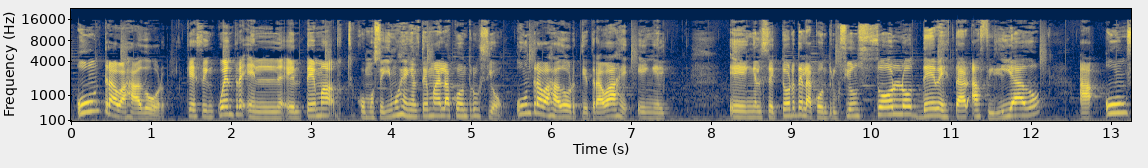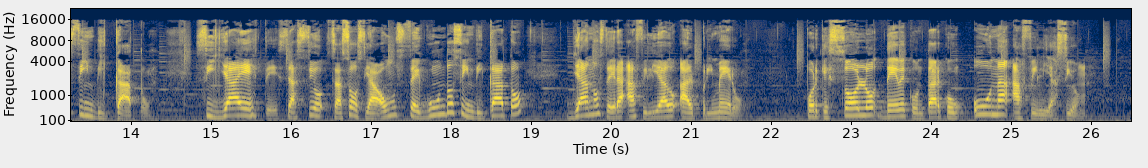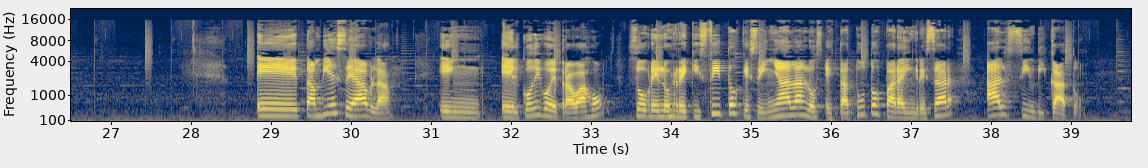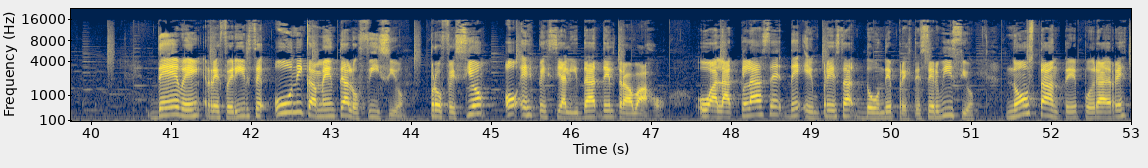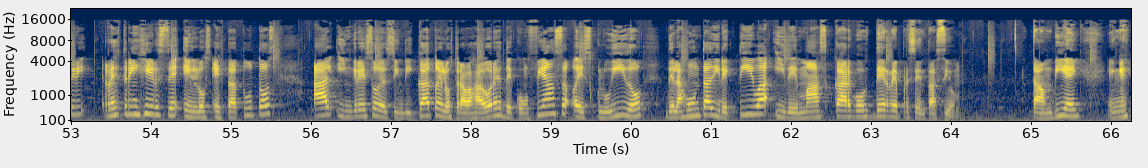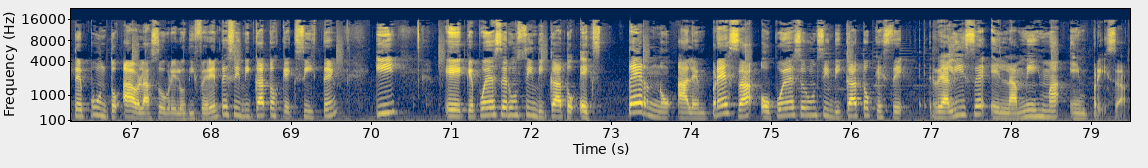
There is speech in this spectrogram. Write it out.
Un trabajador que se encuentre en el tema, como seguimos en el tema de la construcción, un trabajador que trabaje en el en el sector de la construcción solo debe estar afiliado a un sindicato. Si ya este se, asocia a un segundo sindicato, ya no será afiliado al primero, porque solo debe contar con una afiliación. Eh, también se habla en el Código de Trabajo sobre los requisitos que señalan los estatutos para ingresar al sindicato. Deben referirse únicamente al oficio, profesión o especialidad del trabajo o a la clase de empresa donde preste servicio. No obstante, podrá restringirse en los estatutos al ingreso del sindicato de los trabajadores de confianza excluido de la junta directiva y demás cargos de representación. También en este punto habla sobre los diferentes sindicatos que existen y eh, que puede ser un sindicato externo a la empresa o puede ser un sindicato que se realice en la misma empresa.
